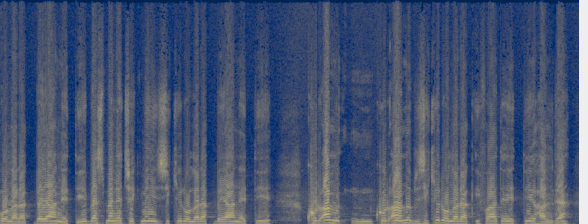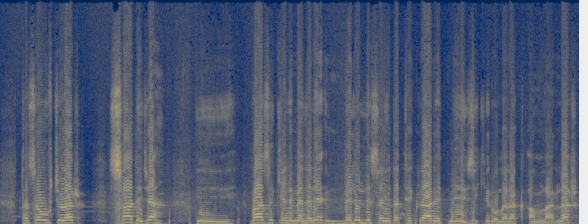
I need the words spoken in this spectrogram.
olarak beyan ettiği, besmele çekmeyi zikir olarak beyan ettiği, Kur'an Kur'an'ı zikir olarak ifade ettiği halde tasavvufçular sadece bazı kelimeleri belirli sayıda tekrar etmeyi zikir olarak anlarlar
